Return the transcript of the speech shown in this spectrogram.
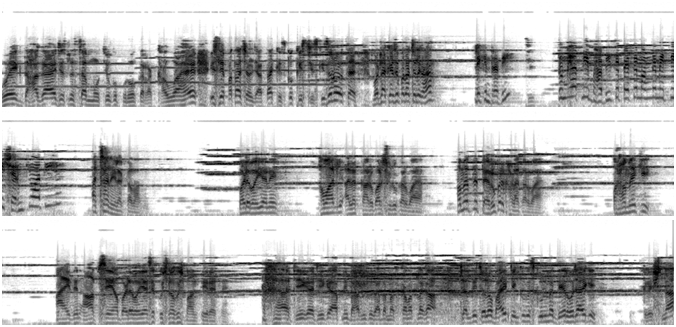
वो एक धागा है जिसने सब मोतियों को पुरो कर रखा हुआ है। इसलिए पता चल जाता है किसको किस चीज़ की ज़रूरत है। वरना कैसे पता चलेगा हाँ? लेकिन रवि तुम्हें अपनी भाभी से पैसे मांगने में इतनी शर्म क्यों आती है? अच्छा नहीं लगता भाभी। बड़े भैया ने हमारे लिए अलग कारोबार शुरू करवाया। हमें अपने पैरों पर खड़ा करवाया। और हमें कि आए दिन आपसे या बड़े भैया से कुछ ना कुछ मांगते रहते हैं। हाँ ठीक है ठीक है अपनी भाभी को ज़्यादा मस्का मत लगा। जल्दी चलो भाई टिंकू के स्कूल में देर हो जाएगी। कृष्णा?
